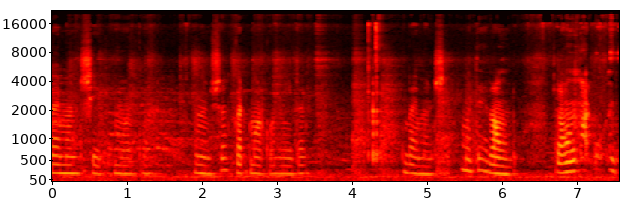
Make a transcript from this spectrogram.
ಡೈಮಂಡ್ ಶೇಪ್ ಮಾಡ್ಕೊ ಒಂದು ನಿಮಿಷ ಕಟ್ ಮಾಡ್ಕೊಂಡು ನೀಟಾಗಿ. ಡೈಮಂಡ್ ಶೇಪ್ ಮತ್ತು ರೌಂಡು ರೌಂಡ್ ಮಾಡ್ಕೊತೀನಿ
